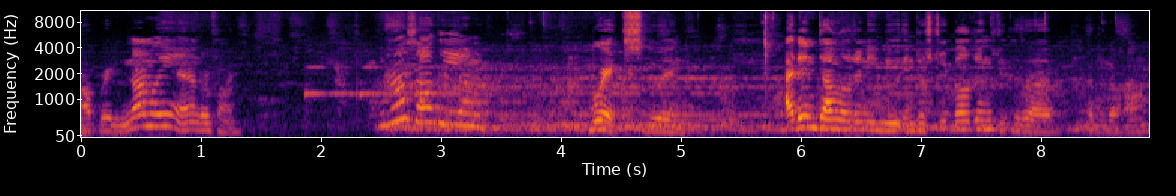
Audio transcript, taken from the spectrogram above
Operating normally, and we're fine. How's all the um bricks doing? I didn't download any new industry buildings because uh, I don't know how.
